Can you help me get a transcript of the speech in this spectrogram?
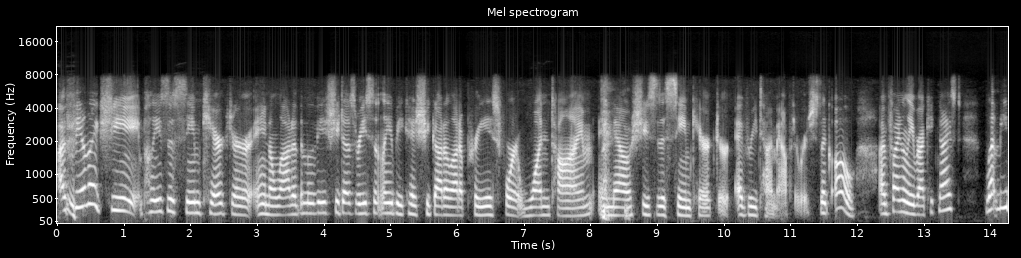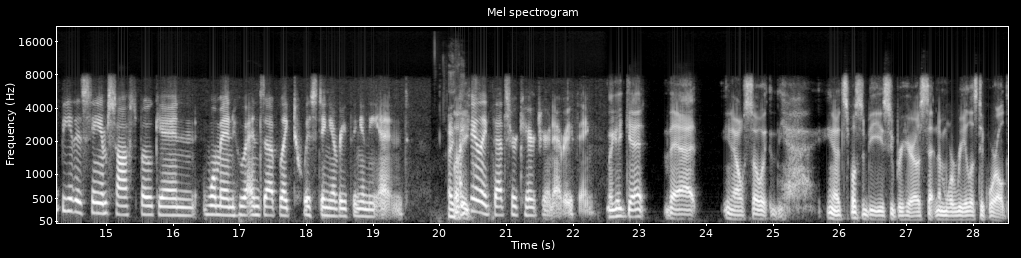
I feel like she plays the same character in a lot of the movies she does recently because she got a lot of praise for it one time and now she's the same character every time afterwards. She's like, "Oh, I'm finally recognized. Let me be the same soft-spoken woman who ends up like twisting everything in the end." I, I feel like that's her character in everything. like I get that, you know, so you know, it's supposed to be superheroes set in a more realistic world.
